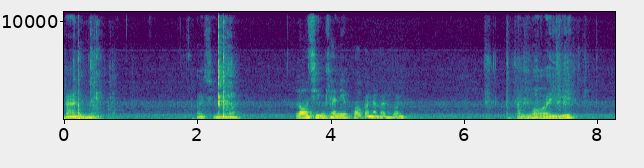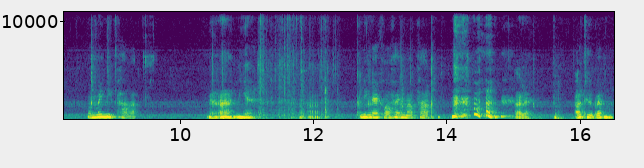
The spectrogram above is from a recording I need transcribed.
ทานนิดนึงลองชิมดูก่อนลองชิมแค่นี้พอก่อนนะคะทุกคน อร่อยมันไม่มีผักอะนะอะนี่ไงอ่า นี่ไงเขาให้มาผัก อะไร เอาถือแป๊บนึง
